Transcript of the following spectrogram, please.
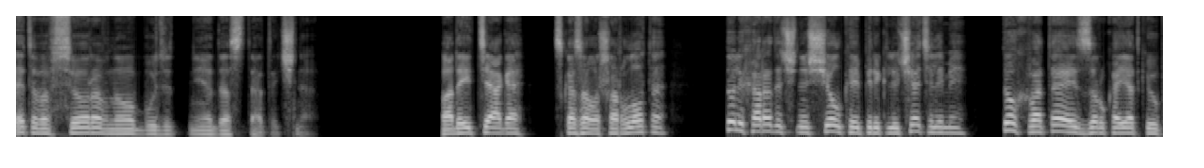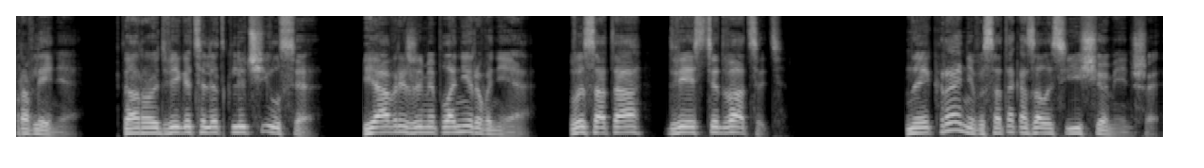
этого все равно будет недостаточно. «Падает тяга», — сказала Шарлотта, то лихорадочно щелкая переключателями, то хватаясь за рукоятки управления. Второй двигатель отключился, я в режиме планирования. Высота 220. На экране высота казалась еще меньше.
